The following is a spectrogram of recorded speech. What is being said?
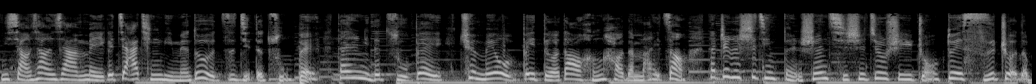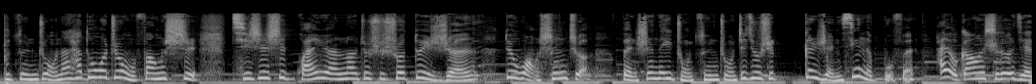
你想象一下，每一个家庭里面都有自己的祖辈，但是你的祖辈却没有被得到很好的埋葬，那这个事情本身其实就是一种对死者的不尊重。那他通过这种方式，其实是还原了，就是说对人、对往生者本身的一种尊重，这就是。更人性的部分，还有刚刚石头姐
